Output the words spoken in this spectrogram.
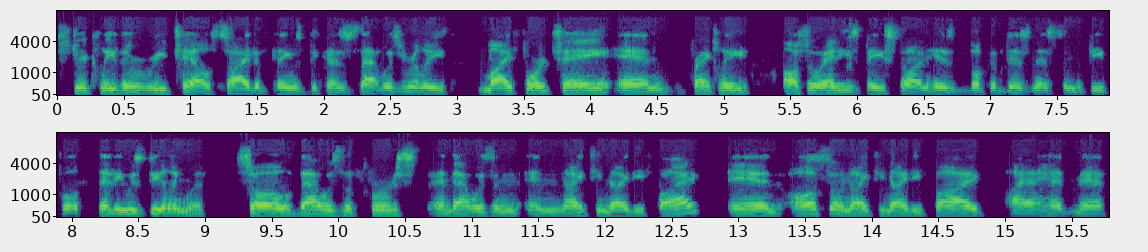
strictly the retail side of things because that was really my forte. And frankly, also Eddie's based on his book of business and the people that he was dealing with. So that was the first, and that was in, in 1995. And also in 1995, I had met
